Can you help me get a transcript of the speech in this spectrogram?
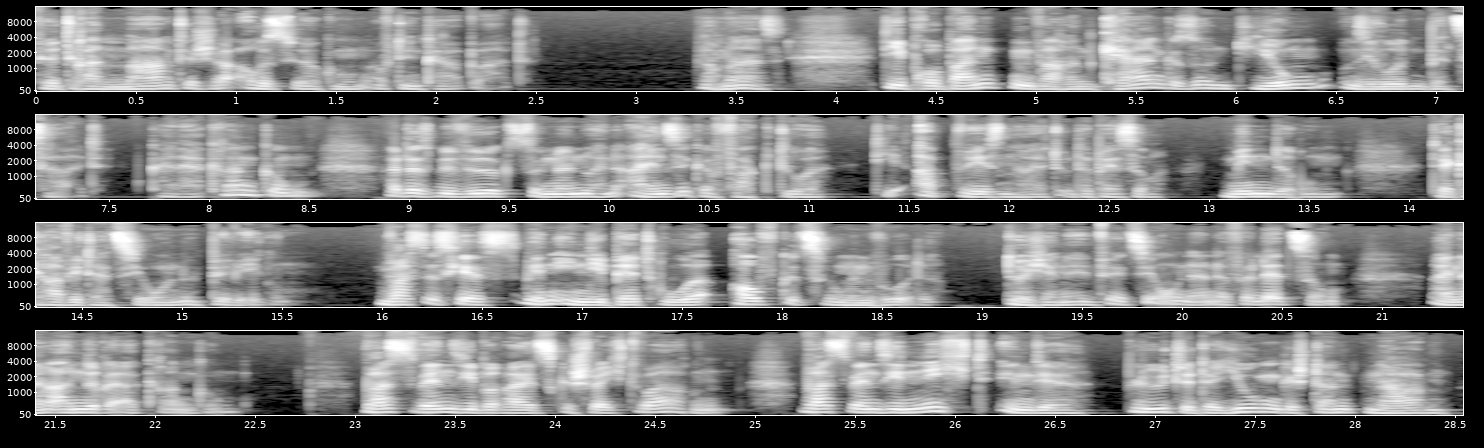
für dramatische Auswirkungen auf den Körper hat. Nochmals, die Probanden waren kerngesund, jung und sie wurden bezahlt. Keine Erkrankung hat das bewirkt, sondern nur ein einziger Faktor, die Abwesenheit oder bessere Minderung der Gravitation und Bewegung. Was ist jetzt, wenn Ihnen die Bettruhe aufgezwungen wurde? Durch eine Infektion, eine Verletzung, eine andere Erkrankung? Was, wenn Sie bereits geschwächt waren? Was, wenn Sie nicht in der Blüte der Jugend gestanden haben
